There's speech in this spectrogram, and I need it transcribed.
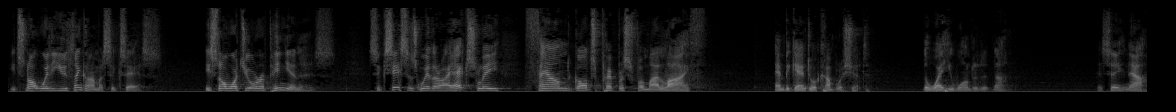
it's not whether you think I'm a success, it's not what your opinion is. Success is whether I actually found God's purpose for my life and began to accomplish it the way He wanted it done. You see? Now,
